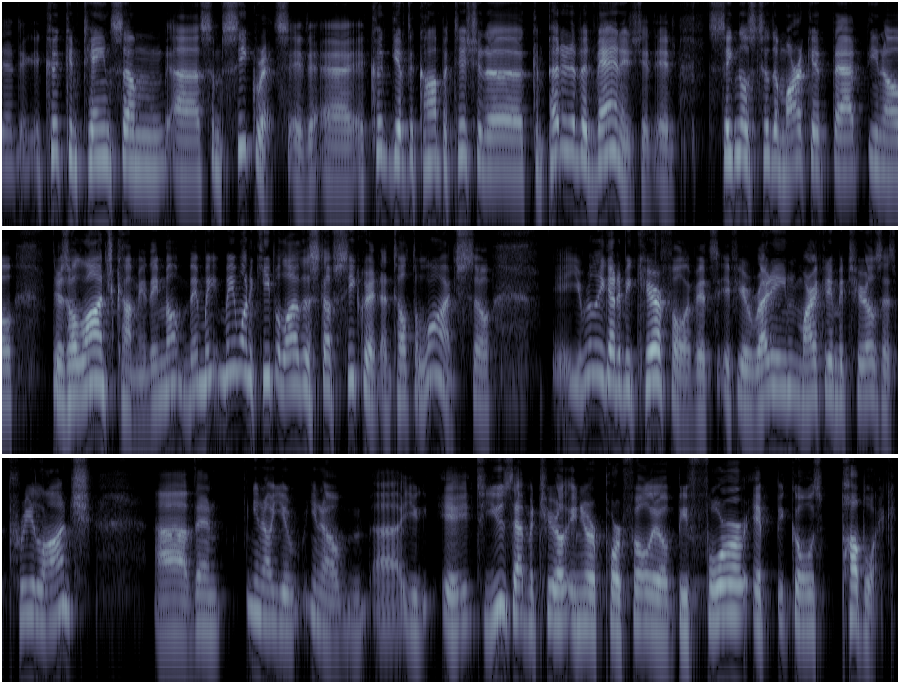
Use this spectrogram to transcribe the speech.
It, could contain some uh, some secrets. It, uh, it could give the competition a competitive advantage. It, it signals to the market that you know there's a launch coming. They may, they may, may want to keep a lot of this stuff secret until the launch. So you really got to be careful if it's if you're writing marketing materials as pre-launch, uh, then you know you you know uh, you it, to use that material in your portfolio before it goes public,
